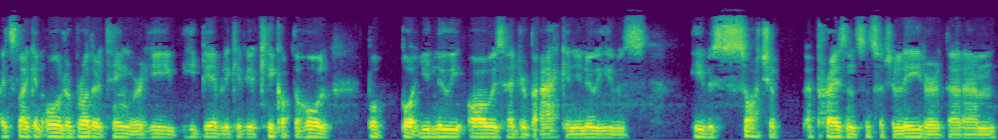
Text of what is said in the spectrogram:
It's like an older brother thing where he he'd be able to give you a kick up the hole, but but you knew he always had your back, and you knew he was he was such a, a presence and such a leader that um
